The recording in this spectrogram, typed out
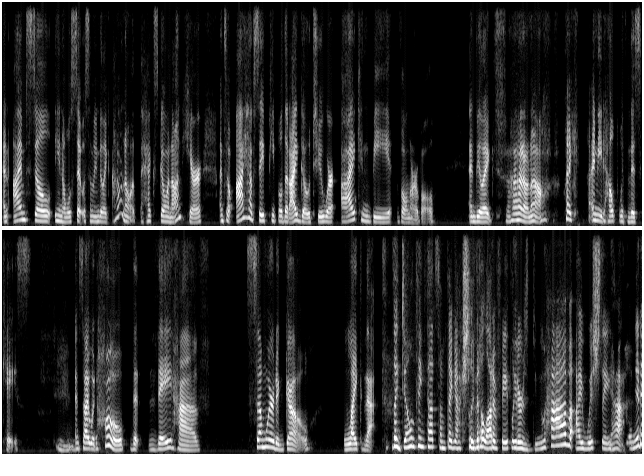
and I'm still, you know, will sit with somebody and be like, I don't know what the heck's going on here. And so I have safe people that I go to where I can be vulnerable and be like, I don't know. Like I need help with this case. Mm-hmm. And so I would hope that they have somewhere to go like that. I don't think that's something actually that a lot of faith leaders do have. I wish they yeah. did.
